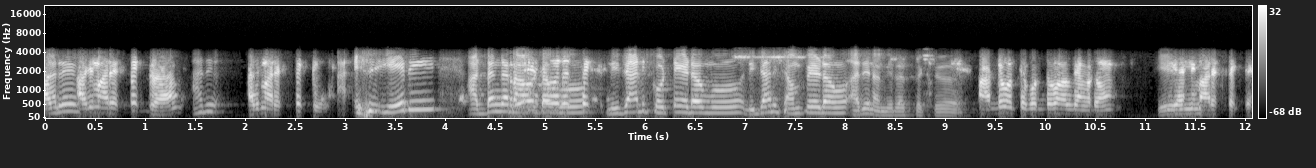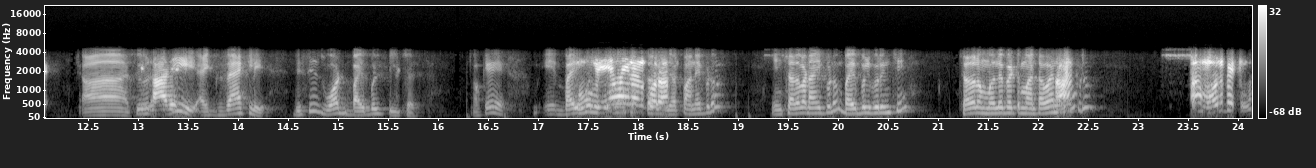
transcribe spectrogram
అరే అది మా రెస్పెక్ట్ అది అది మా రెస్పెక్ట్ ఏది? అడ్డంగా రావటము. నిజాన్ని కొట్టేయడము నిజాన్ని చంపేయడం అదేనా మీ రెస్పెక్ట్ అడ్డం వచ్చే కొత్త వాళ్ళు తెగడం. ఇవన్నీ మా రెస్పెక్టే. Exactly this is what Bible teachers okay Bible ఏమైనా. చెప్పాను ఇప్పుడు? నేను చదవడం ఇప్పుడు బైబుల్ గురించి? చదవడం మొదలు పెట్టమంటావా? ఇప్పుడు? మొదలుపెట్టు.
